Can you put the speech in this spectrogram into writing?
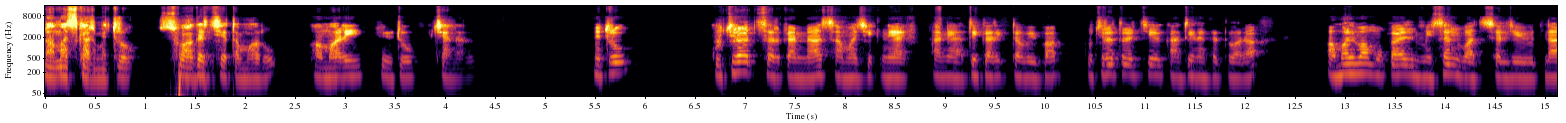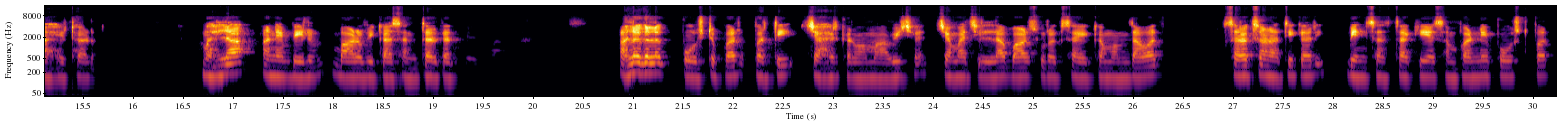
નમસ્કાર મિત્રો. સ્વાગત છે તમારું અમારી યુટ્યુબ ચેનલ મિત્રો, ગુજરાત સરકારના સામાજિક ન્યાય અને અધિકારિકતા વિભાગ ગુજરાત રાજ્ય ગાંધીનગર દ્વારા અમલમાં મુકાયેલ મિશન વાત્સલ્ય યોજના હેઠળ મહિલા અને બિલ બાળ વિકાસ અંતર્ગત અલગ અલગ પોસ્ટ પર ભરતી જાહેર કરવામાં આવી છે, જેમાં જિલ્લા બાળ સુરક્ષા એકમ અમદાવાદ, સંરક્ષણ અધિકારી બિન સંસ્થાકીય સંભાળની પોસ્ટ પર.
